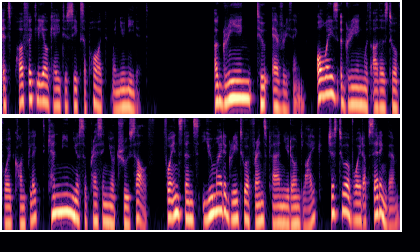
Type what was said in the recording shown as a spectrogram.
it's perfectly okay to seek support when you need it. Agreeing to everything. Always agreeing with others to avoid conflict can mean you're suppressing your true self. For instance, you might agree to a friend's plan you don't like just to avoid upsetting them.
